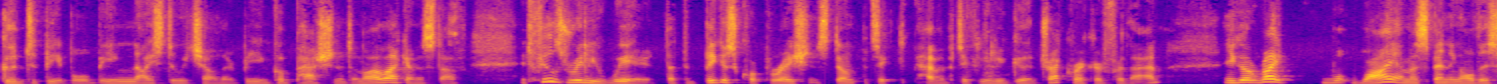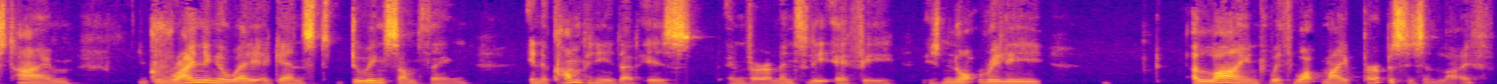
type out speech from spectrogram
good to people, being nice to each other, being compassionate, and all that kind of stuff, it feels really weird that the biggest corporations don't partic- have a particularly good track record for that. And you go, right, wh- why am I spending all this time grinding away against doing something in a company that is environmentally iffy, is not really aligned with what my purpose is in life.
